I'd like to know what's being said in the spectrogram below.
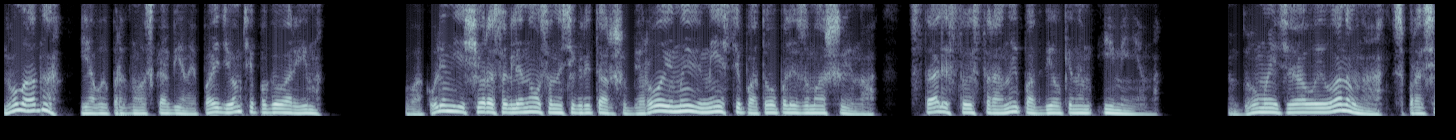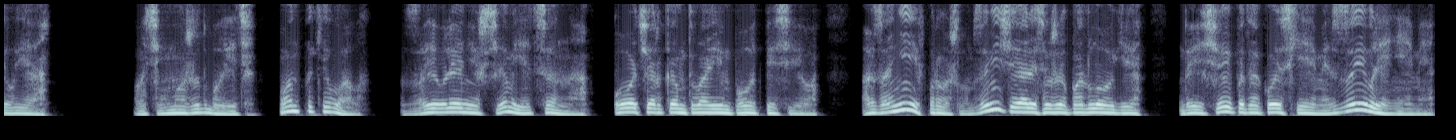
«Ну ладно», — я выпрыгнул из кабины. «Пойдемте поговорим». Вакулин еще раз оглянулся на секретаршу бюро, и мы вместе потопали за машину. Стали с той стороны под Белкиным именем. «Думаете, Алла Ивановна?» — спросил я. «Очень может быть». Он покивал. «Заявление с чем ей ценно? Почерком твоим подписью. А за ней в прошлом замечались уже подлоги, да еще и по такой схеме, с заявлениями.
